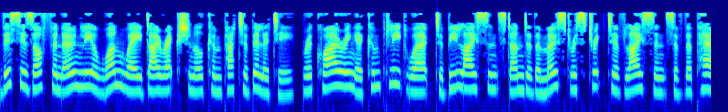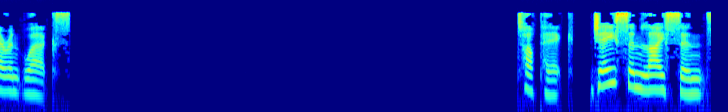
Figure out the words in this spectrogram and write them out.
this is often only a one-way directional compatibility, requiring a complete work to be licensed under the most restrictive license of the parent works. Topic: JSON license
